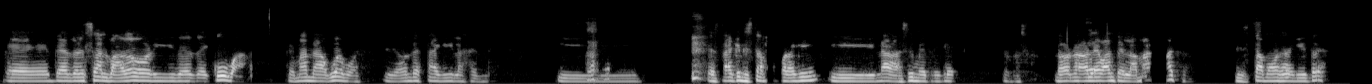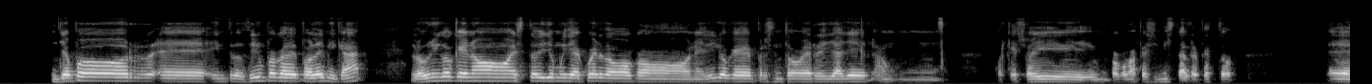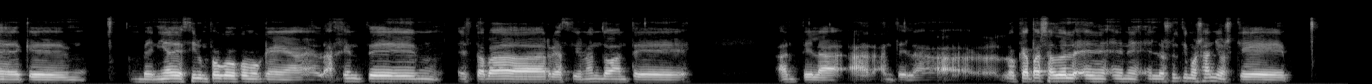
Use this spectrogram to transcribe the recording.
eh, desde El Salvador y desde Cuba, que manda huevos. ¿Y de dónde está aquí la gente? Y está Cristal por aquí y nada, así me triqué. No, no levanten la mano, macho. Estamos aquí tres. Yo por eh, introducir un poco de polémica, Lo único que no estoy yo muy de acuerdo con el hilo que presentó R ayer, porque soy un poco más pesimista al respecto, eh, que venía a decir un poco como que la gente estaba reaccionando ante ante la ante la lo que ha pasado en, en, los últimos años que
